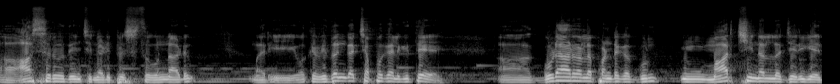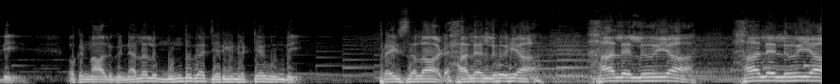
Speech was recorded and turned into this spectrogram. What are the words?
ఆశీర్వదించి నడిపిస్తూ ఉన్నాడు. మరి ఒక విధంగా చెప్పగలిగితే గుడారాల పండుగ గుం మార్చి నెలలో జరిగేది. ఒక నాలుగు నెలలు ముందుగా జరిగినట్టే ఉంది. ప్రైజ్ ద లాడ్ హల్లెలూయా హల్లెలూయా హల్లెలూయా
